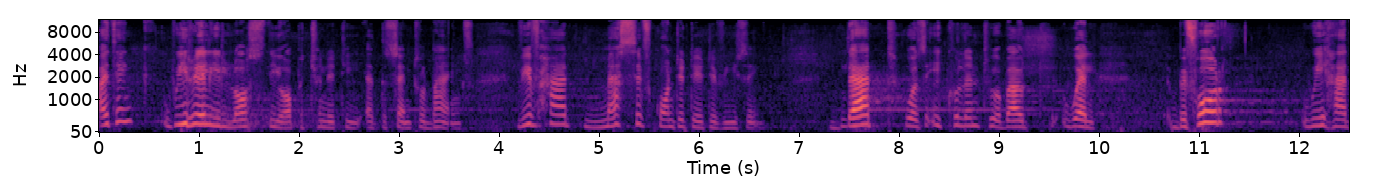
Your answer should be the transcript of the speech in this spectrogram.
I think we really lost the opportunity at the central banks. We've had massive quantitative easing. That was equivalent to about, well, before we had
